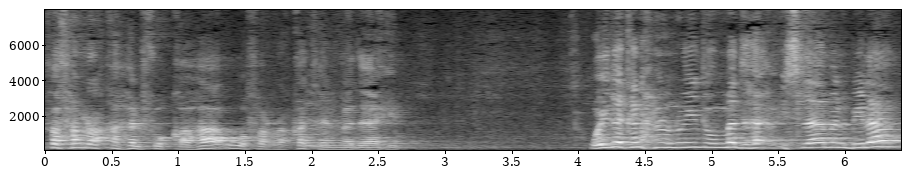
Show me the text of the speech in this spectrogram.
ففرقها الفقهاء وفرقتها المذاهب. وإذا كان نحن نريد مذهب إسلاما بلا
